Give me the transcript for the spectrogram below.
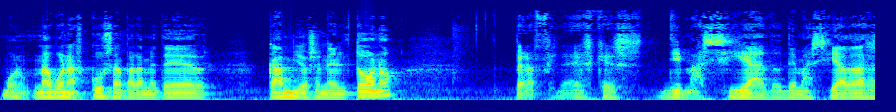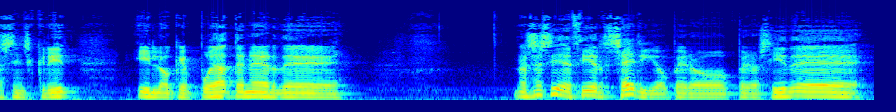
bueno, una buena excusa para meter cambios en el tono. Pero al final es que es demasiado, demasiado Assassin's Creed. Y lo que pueda tener de. No sé si decir serio, pero, pero sí de.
